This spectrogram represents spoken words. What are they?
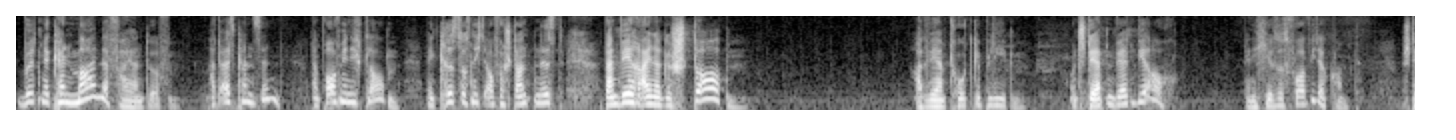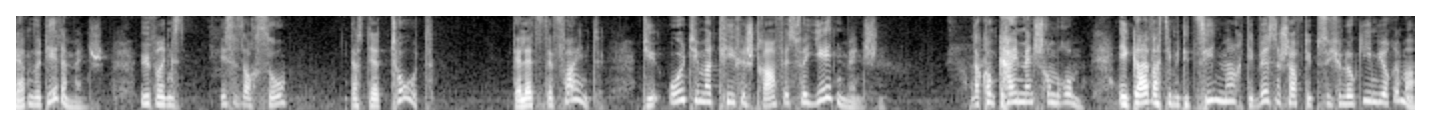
würden wir kein Mahl mehr feiern dürfen. Hat alles keinen Sinn. Dann brauchen wir nicht glauben. Wenn Christus nicht auferstanden ist, dann wäre einer gestorben. Aber wir wären tot geblieben. Und sterben werden wir auch, wenn nicht Jesus vor wiederkommt. Sterben wird jeder Mensch. Übrigens ist es auch so, dass der Tod, der letzte Feind, die ultimative Strafe ist für jeden Menschen. Und da kommt kein Mensch drum rum. Egal, was die Medizin macht, die Wissenschaft, die Psychologie, wie auch immer.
